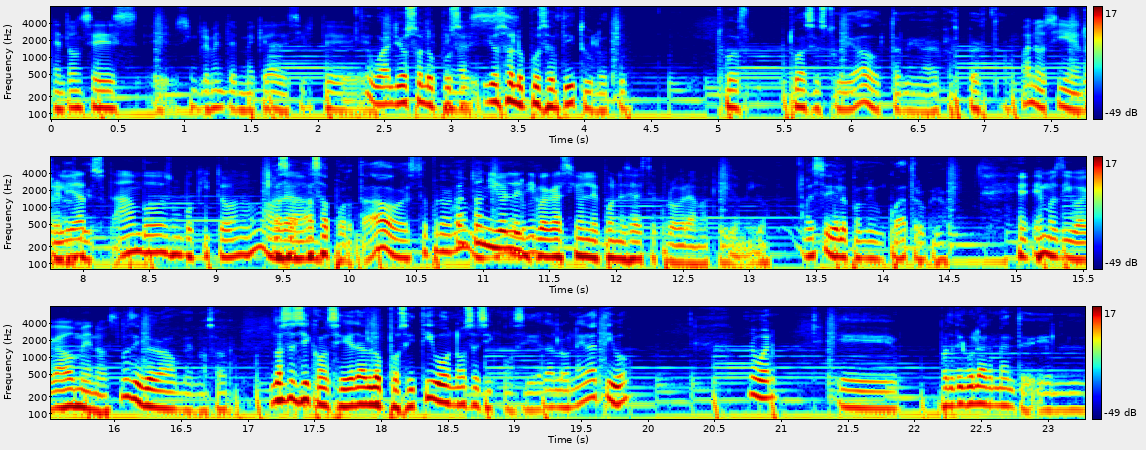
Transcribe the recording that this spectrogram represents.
Entonces, eh, simplemente me queda decirte. Igual yo solo puse, yo solo puse el título, tú, tú, has, tú has estudiado también al respecto. Bueno, sí, en lo has realidad ambos un poquito, ¿no? Has, Ahora, has aportado a este programa. ¿Cuánto nivel de divagación le pones a este programa, querido amigo? A Este yo le pondría un 4, creo. Hemos divagado menos. Si divagado menos ahora. No sé si considerarlo positivo, no sé si considerarlo negativo. Pero bueno, eh, particularmente el-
